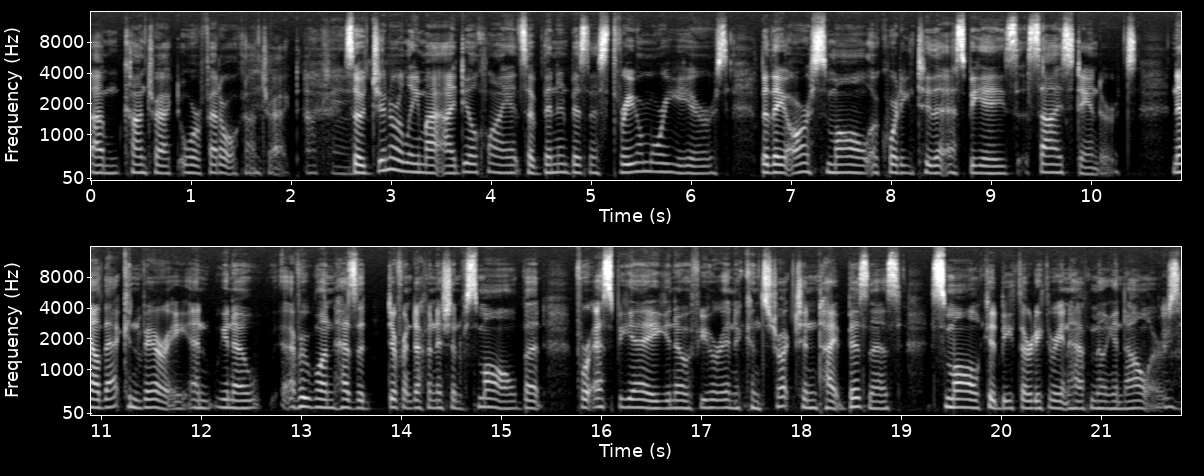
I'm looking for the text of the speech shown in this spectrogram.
um, contract or federal contract. Okay. So, generally, my ideal clients have been in business three or more years, but they are small according to the SBA's size standards. Now, that can vary, and you know, everyone has a different definition of small, but for SBA, you know, if you're in a construction type business, small could be $33.5 million. dollars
